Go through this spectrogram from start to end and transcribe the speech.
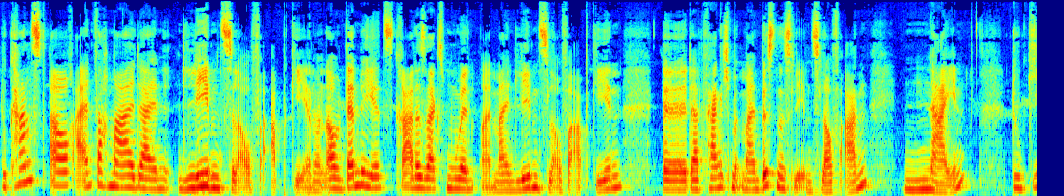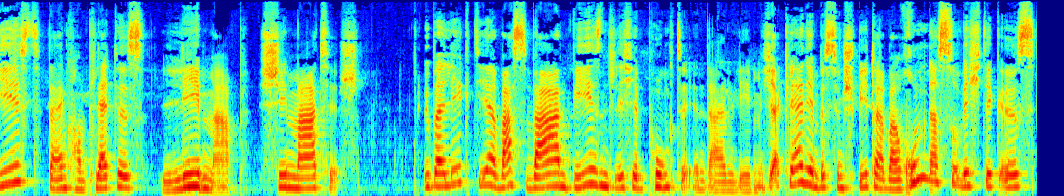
Du kannst auch einfach mal deinen Lebenslauf abgehen. Und auch wenn du jetzt gerade sagst, Moment mal, meinen Lebenslauf abgehen, äh, dann fange ich mit meinem Business-Lebenslauf an. Nein, du gehst dein komplettes Leben ab, schematisch. Überleg dir, was waren wesentliche Punkte in deinem Leben. Ich erkläre dir ein bisschen später, warum das so wichtig ist,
